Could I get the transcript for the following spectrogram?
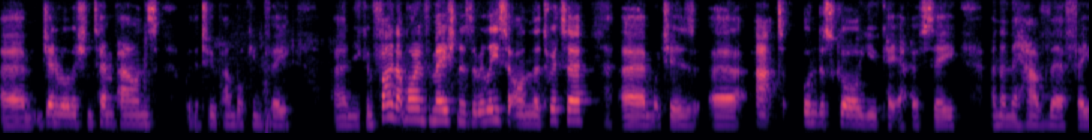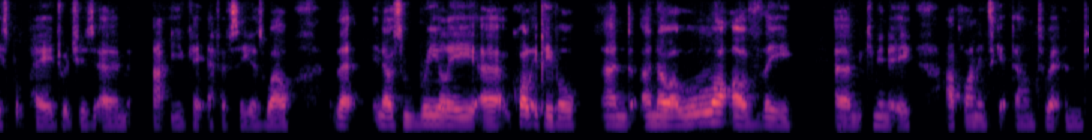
Um, general admission ten pounds with a two pound booking fee. And you can find out more information as they release it on the Twitter, um, which is uh, at underscore UK FFC. And then they have their Facebook page, which is um, at UK FFC as well. That, you know, some really uh, quality people. And I know a lot of the um, community are planning to get down to it and,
